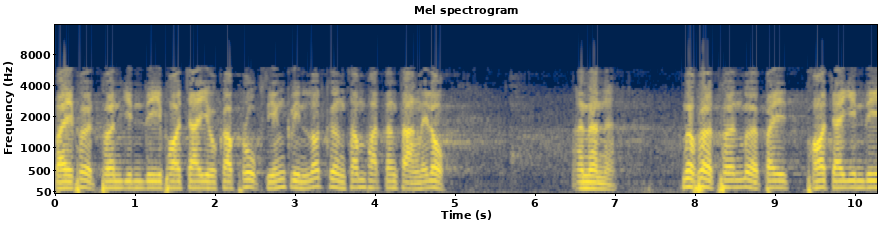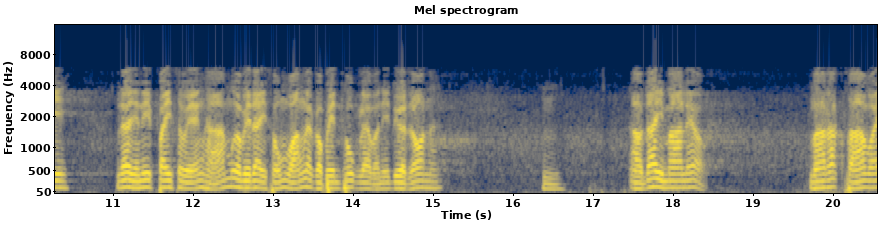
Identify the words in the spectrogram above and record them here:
ไปเพลิดเพลินยินดีพอใจอยู่กับรูปเสียงกลิ่นรสเครื่องสัมผัสต่าง ๆ ในโลก อันนั้นน่ะ เมื่อเพลิดเพลินเมื่อไปพอใจยินดี แล้วอย่างนี้ไปแสวงหาเมื่อไม่ได้สมหวังแล้วก็เป็นทุกข์แล้ววันนี้เดือดร้อนนะอืมเอาได้มาแล้ว มารักษาไว้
